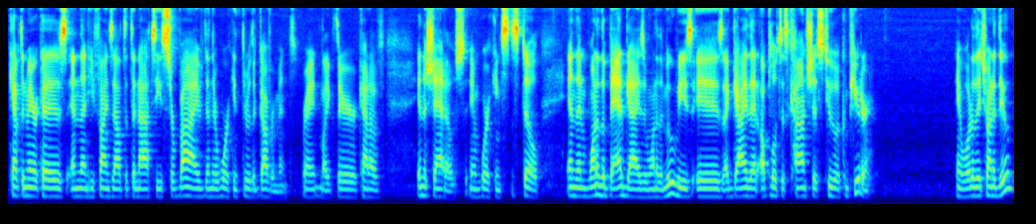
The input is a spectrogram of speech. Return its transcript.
Captain America is, and then he finds out that the Nazis survived and they're working through the government, right? Like they're kind of in the shadows and working still. And then one of the bad guys in one of the movies is a guy that uploads his conscious to a computer. And what are they trying to do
